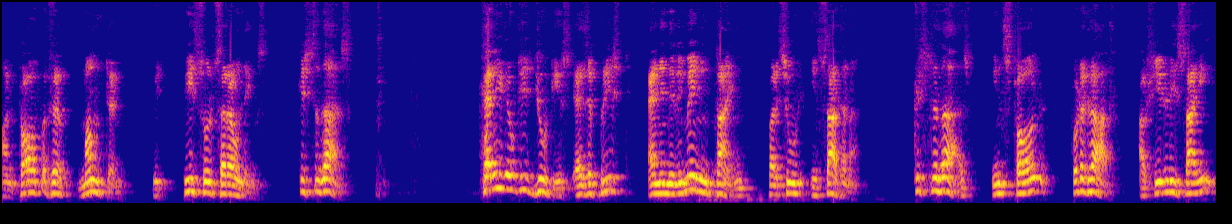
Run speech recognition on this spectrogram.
on top of a mountain with peaceful surroundings. Krishnadas carried out his duties as a priest and in the remaining time pursued his sadhana. Krishnadas installed photograph of Shirdi Sai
